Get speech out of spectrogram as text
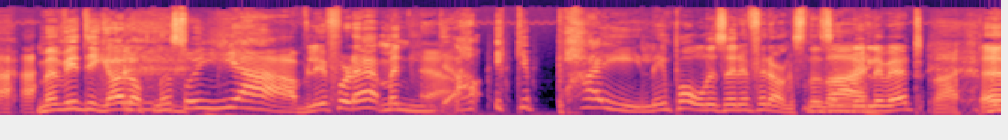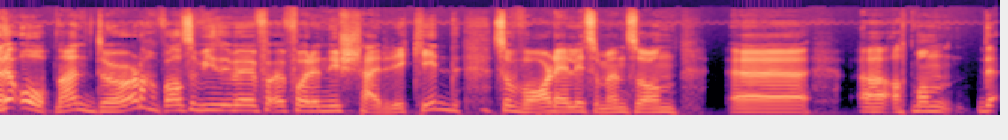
Men vi digga låtene så jævlig for det. Men jeg har ikke peiling på alle disse referansene som blir levert. Nei. Eh, Men det åpna en dør, da. For, altså, vi, for en nysgjerrig kid, så var det liksom en sånn uh, At man det,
